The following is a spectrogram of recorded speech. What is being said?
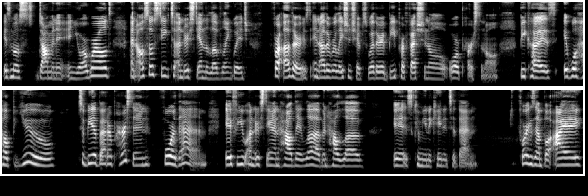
is most dominant in your world and also seek to understand the love language for others in other relationships, whether it be professional or personal, because it will help you to be a better person for them if you understand how they love and how love is communicated to them. For example, I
